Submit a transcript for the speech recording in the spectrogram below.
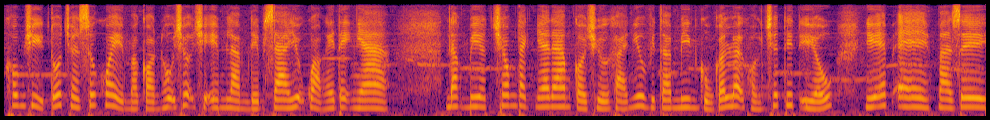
không chỉ tốt cho sức khỏe mà còn hỗ trợ chị em làm đẹp da hiệu quả ngay tại nhà. Đặc biệt trong thạch nha đam có chứa khá nhiều vitamin cùng các loại khoáng chất thiết yếu như Fe, magie.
